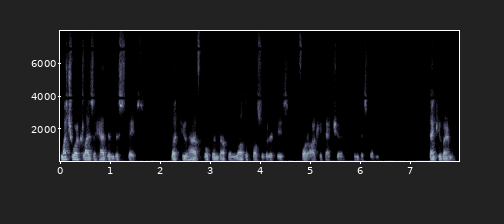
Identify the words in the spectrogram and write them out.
much work lies ahead in this space, but you have opened up a lot of possibilities for architecture in this domain. Thank you very much.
